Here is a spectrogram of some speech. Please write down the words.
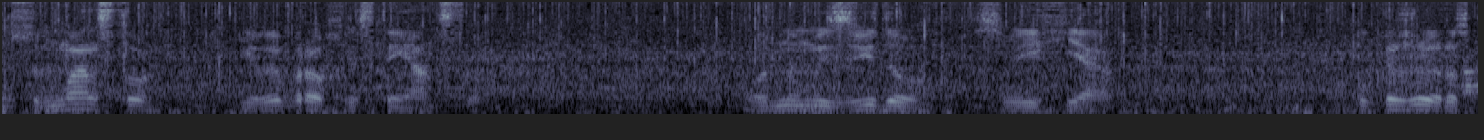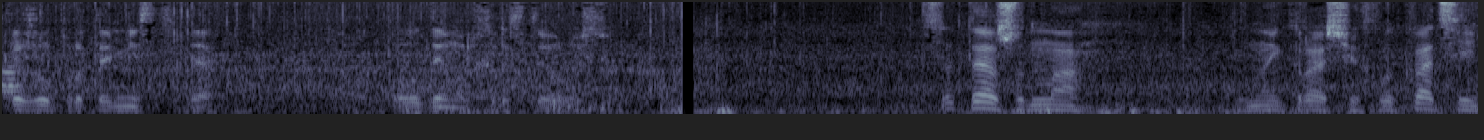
мусульманство і вибрав християнство. В одному із відео своїх я покажу і розкажу про те місце, де Володимир хрестив Русь. Це теж одна з найкращих локацій.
